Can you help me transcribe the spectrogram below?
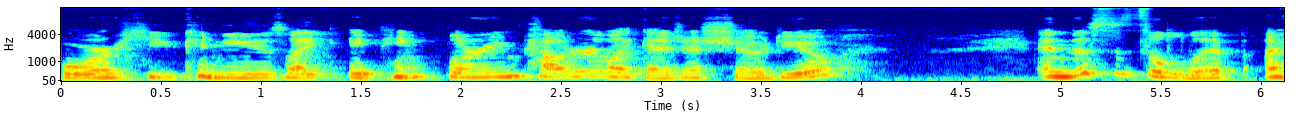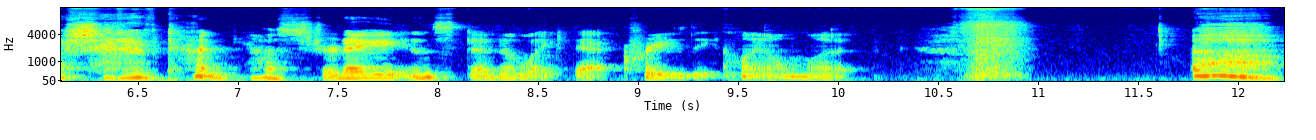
or you can use like a pink blurring powder like I just showed you. And this is the lip I should have done yesterday instead of like that crazy clown lip. Oh.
